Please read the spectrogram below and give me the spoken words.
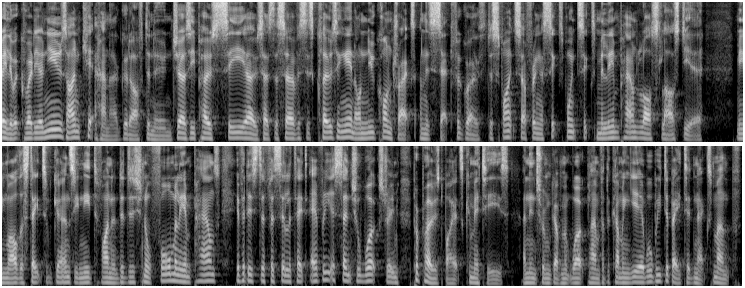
Bailiwick Radio News, I'm Kit Hanna. Good afternoon. Jersey Post CEO says the service is closing in on new contracts and is set for growth, despite suffering a £6.6 million loss last year. Meanwhile, the states of Guernsey need to find an additional £4 million if it is to facilitate every essential work stream proposed by its committees. An interim government work plan for the coming year will be debated next month.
